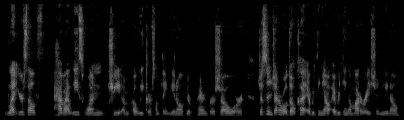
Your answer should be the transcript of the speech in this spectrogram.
let yourself have at least one cheat a, a week or something, you know, if you're preparing for a show or just in general, don't cut everything out, everything in moderation, you know?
